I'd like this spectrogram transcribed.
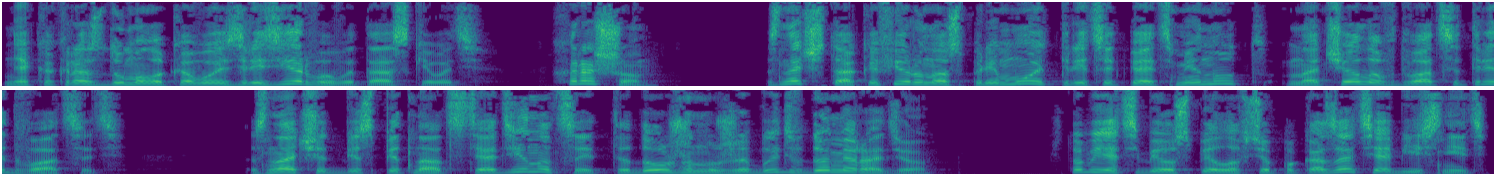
Я как раз думала, кого из резерва вытаскивать. Хорошо. Значит так, эфир у нас прямой, 35 минут, начало в 23.20. Значит, без 15.11 ты должен уже быть в доме радио. Чтобы я тебе успела все показать и объяснить.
